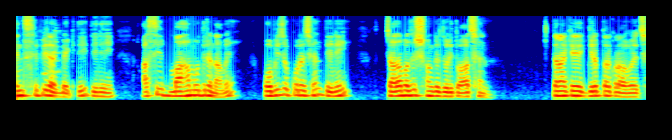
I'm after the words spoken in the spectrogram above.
এনসিপির এক ব্যক্তি, তিনি আসিফ মাহমুদের নামে অভিযোগ করেছেন তিনি চাঁদাবাজির সঙ্গে জড়িত আছেন। তেনাকে গ্রেপ্তার করা হয়েছে,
